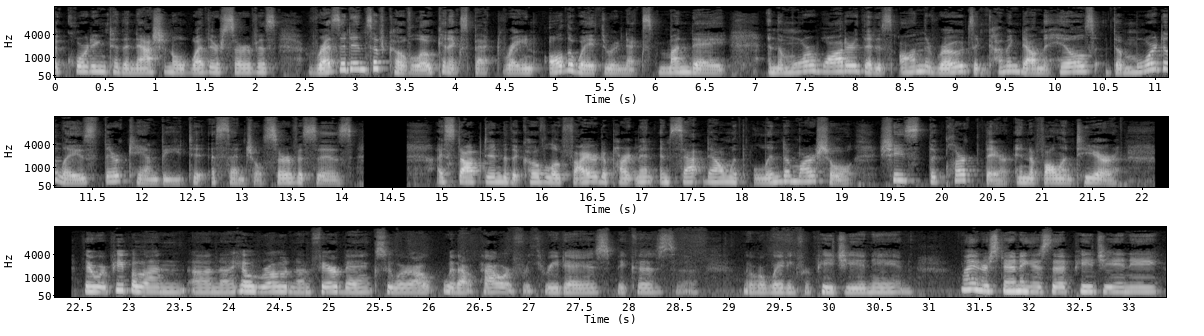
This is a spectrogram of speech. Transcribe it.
According to the National Weather Service, residents of Covelo can expect rain all the way through next Monday. And the more water that is on the roads and coming down the hills, the more delays there can be to essential services. I stopped into the Covelo Fire Department and sat down with Linda Marshall. She's the clerk there and a volunteer. There were people on on Hill Road and on Fairbanks who were out without power for three days because uh, we were waiting for PG&E and my understanding is that PG&E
